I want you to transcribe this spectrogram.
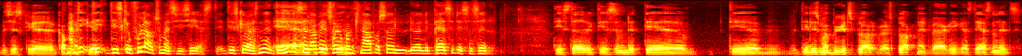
hvis jeg skal komme Jamen, det, det, det skal fuldautomatiseres. Det, det skal være sådan, at det ja, hele er sat op, jeg trykker på en knap, og så det passer det sig selv. Det er stadigvæk, det er sådan lidt, det er, det er, det er ligesom at bygge et blok, bloknetværk, ikke? Altså det er sådan lidt,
